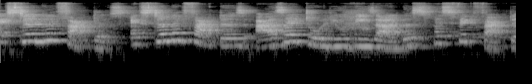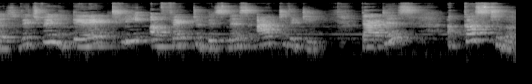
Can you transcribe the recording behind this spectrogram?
external factors, external factors as I told you these are the specific factors which will directly affect business activity. That is a customer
